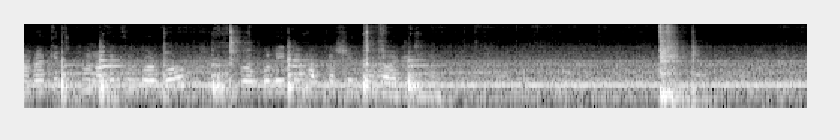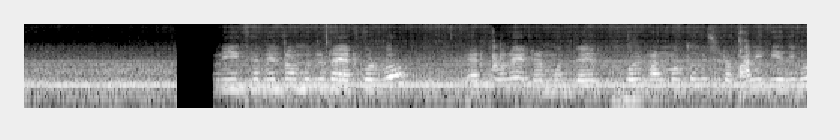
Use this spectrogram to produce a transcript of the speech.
আমরা কিছুক্ষণ অপেক্ষা করব ব্রোকলিটা হালকা সিদ্ধ হওয়ার জন্য। আমি এখানে টমেটোটা অ্যাড করব। অ্যাড করে এটার মধ্যে পরিমাণ মতো কিছুটা পানি দিয়ে দিব।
